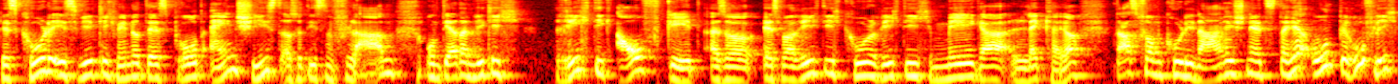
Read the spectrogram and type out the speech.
das Coole ist wirklich, wenn du das Brot einschießt, also diesen Fladen und der dann wirklich richtig aufgeht. Also es war richtig cool, richtig mega lecker. Ja. Das vom kulinarischen jetzt daher und beruflich.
